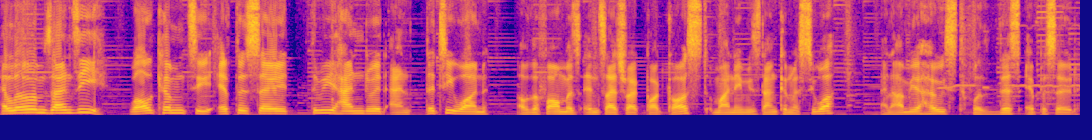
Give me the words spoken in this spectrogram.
Hello, Mzansi. Welcome to episode 331 of the Farmers Inside Track podcast. My name is Duncan Masiwa, and I'm your host for this episode.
